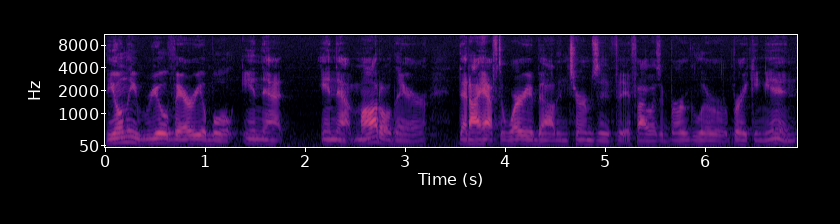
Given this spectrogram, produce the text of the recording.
The only real variable in that in that model there that I have to worry about in terms of if I was a burglar or breaking in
